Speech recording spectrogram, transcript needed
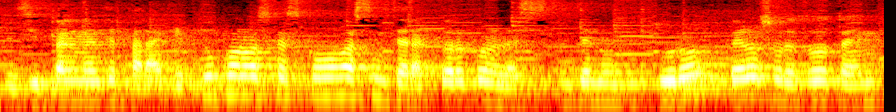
principalmente para que tú conozcas cómo vas a interactuar con el asistente en un futuro, pero sobre todo también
